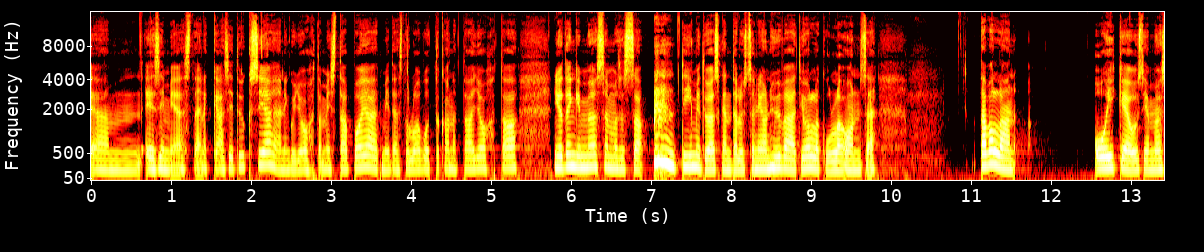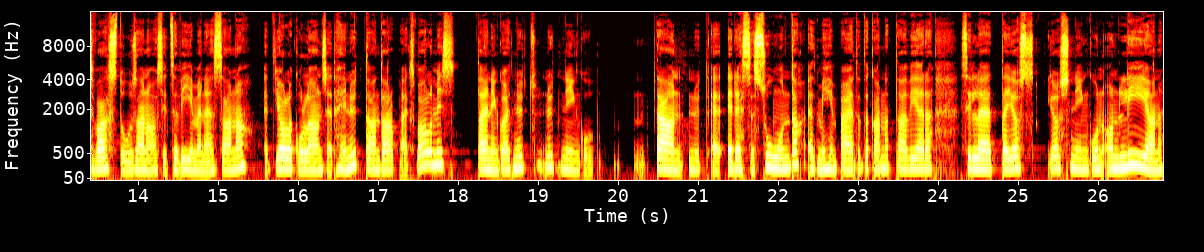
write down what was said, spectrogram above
äm, esimiesten käsityksiä ja niin kuin johtamistapoja, että miten sitä luovuutta kannattaa johtaa, niin jotenkin myös semmoisessa tiimityöskentelyssä niin on hyvä, että jollakulla on se tavallaan oikeus ja myös vastuu sanoa sit se viimeinen sana, että jollakulla on se, että hei nyt tämä on tarpeeksi valmis, tai niinku, että nyt, nyt niinku, tämä on nyt e-, edessä suunta, että mihin päin tätä kannattaa viedä, sille että jos, jos niinku on liian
